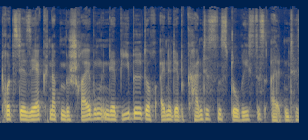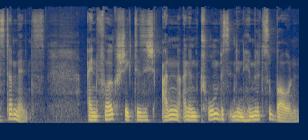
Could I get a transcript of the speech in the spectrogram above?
Trotz der sehr knappen Beschreibung in der Bibel doch eine der bekanntesten Stories des Alten Testaments. Ein Volk schickte sich an, einen Turm bis in den Himmel zu bauen.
